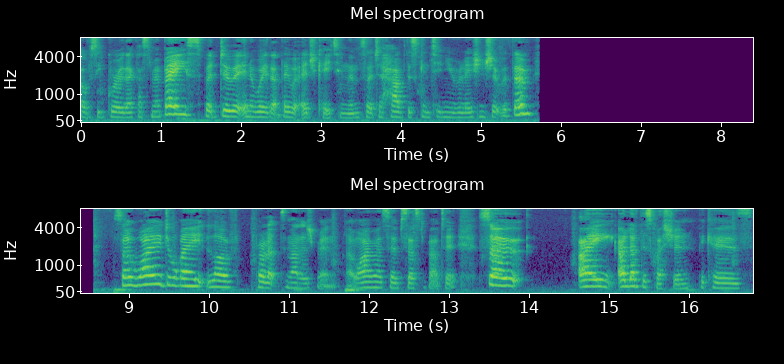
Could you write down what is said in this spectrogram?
obviously grow their customer base, but do it in a way that they were educating them. So to have this continued relationship with them. So why do I love product management? Why am I so obsessed about it? So I I love this question because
